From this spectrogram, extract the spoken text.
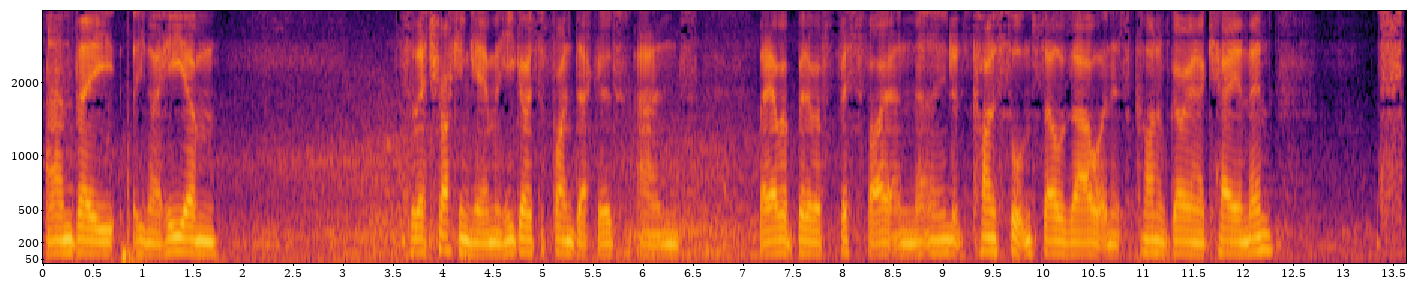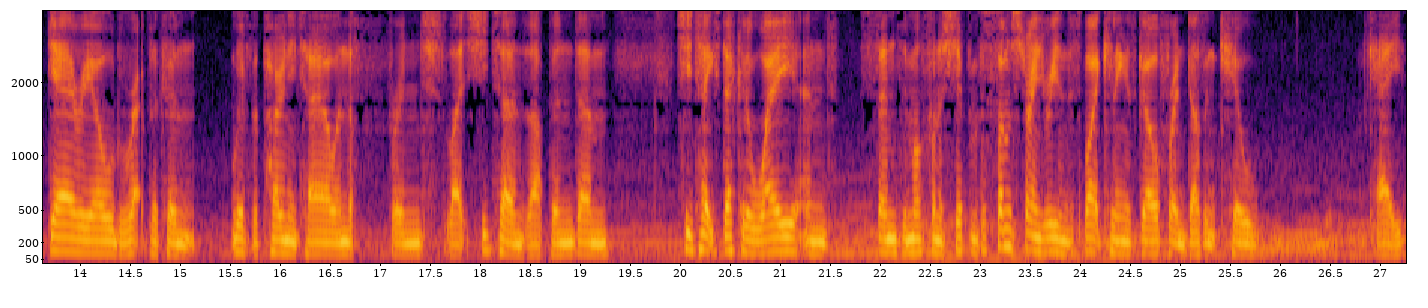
and they, you know, he um. So they're tracking him, and he goes to find Deckard, and they have a bit of a fist fight and they kind of sort themselves out and it's kind of going okay and then scary old replicant with the ponytail and the fringe. Like she turns up and um, she takes Deckard away and sends him off on a ship. And for some strange reason despite killing his girlfriend doesn't kill Kay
